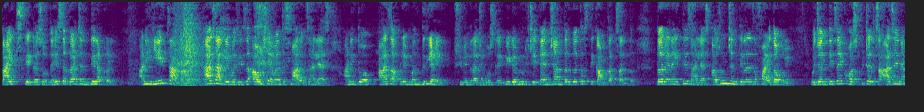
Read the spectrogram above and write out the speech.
काय स्टेटस होतं हे सगळ्या जनतेला कळेल. आणि हे जागा ह्या जागेवर जर आऊसाहेबांचं स्मारक झाल्यास आणि दो आज आपले मंत्री आहेत शिवेंद्रराजे भोसले. पीडब्ल्यू डीचे त्यांच्या अंतर्गतच ते कामकाज चालतं. तर आहे ना इथे झाल्यास अजून जनतेला त्याचा फायदा होईल. व जनतेचा एक हॉस्पिटलचा आज आहे ना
